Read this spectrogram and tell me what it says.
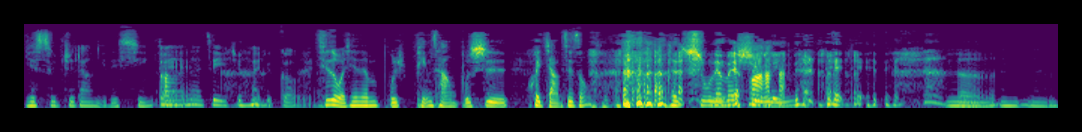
耶稣知道你的心，啊、哦，那这一句话就够了。其实我先生不平常不是会讲这种 属灵的话，属灵的，对对对，嗯。嗯嗯，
